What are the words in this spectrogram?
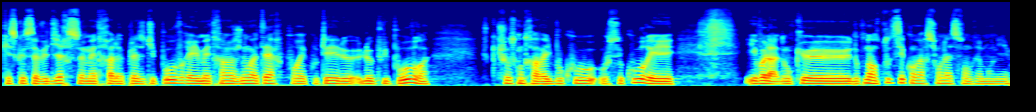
Qu'est-ce que ça veut dire se mettre à la place du pauvre et mettre un genou à terre pour écouter le, plus pauvre? C'est quelque chose qu'on travaille beaucoup au secours et, et voilà. Donc, euh, donc non, toutes ces conversions-là sont vraiment liées.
